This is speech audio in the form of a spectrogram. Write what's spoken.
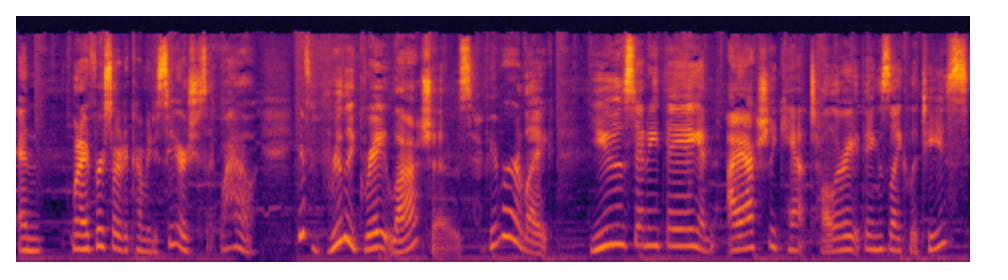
And when I first started coming to see her, she's like, wow, you have really great lashes. Have you ever like used anything? And I actually can't tolerate things like Latisse.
